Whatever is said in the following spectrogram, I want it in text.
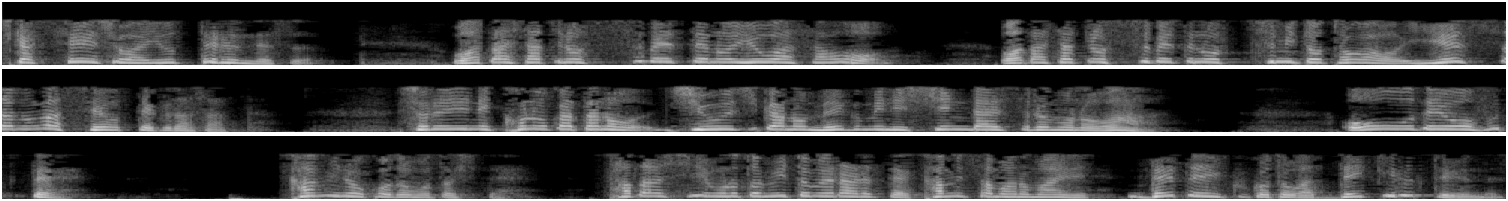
しかし聖書は言ってるんです。私たちのすべての弱さを、私たちのすべての罪と咎をイエス様が背負ってくださった。それゆえにこの方の十字架の恵みに信頼する者は、大手を振って、神の子供として、正しいものと認められて神様の前に出ていくことができるというんです。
